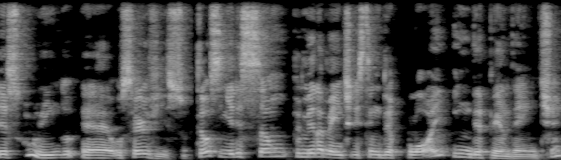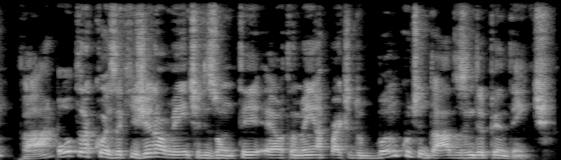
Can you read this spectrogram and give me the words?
excluindo é, o serviço. Então, assim, eles são, primeiramente, eles têm um deploy independente, tá? Outra coisa que geralmente eles vão ter é também a parte do banco de dados independente.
